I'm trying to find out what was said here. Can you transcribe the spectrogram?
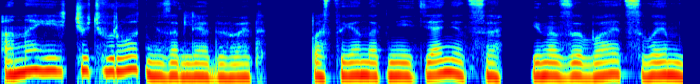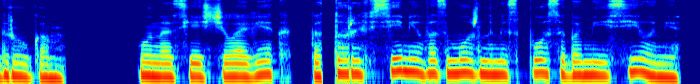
Она ей чуть в рот не заглядывает, постоянно к ней тянется и называет своим другом. У нас есть человек, который всеми возможными способами и силами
